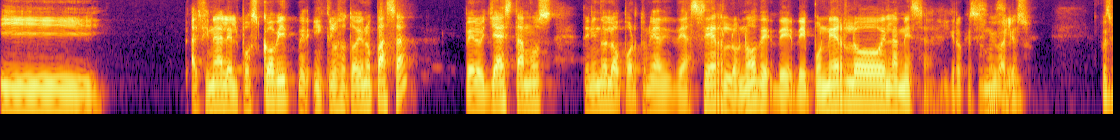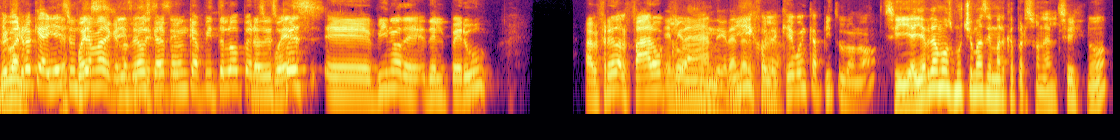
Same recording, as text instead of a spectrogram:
y al final el post-COVID incluso todavía no pasa, pero ya estamos teniendo la oportunidad de hacerlo, ¿no? De, de- de ponerlo en la mesa y creo que eso es muy sí. valioso. Pues bueno, creo que ahí es un tema de que nos debemos sí, quedar por un capítulo, pero Después- después, eh, vino de- del Perú Alfredo Alfaro. El grande, grande Híjole, Alfredo. qué buen capítulo, ¿no? Sí, ahí hablamos mucho más de marca personal, Sí. ¿no?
